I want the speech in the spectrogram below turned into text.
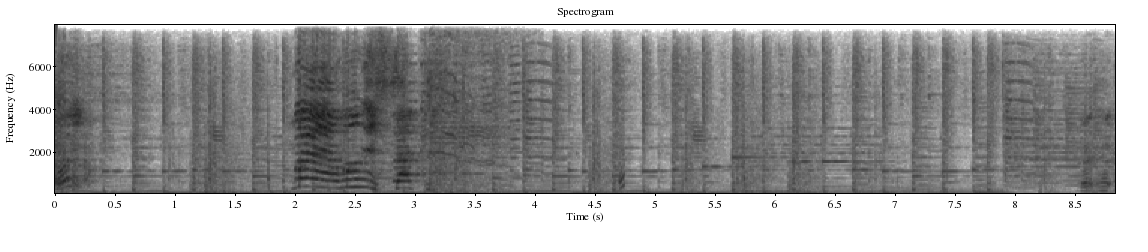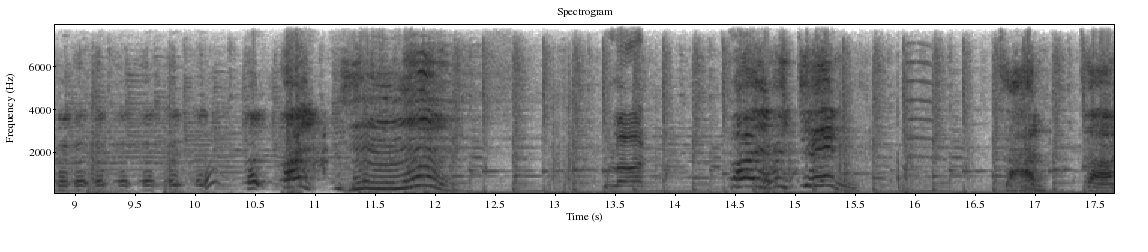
เฮ้ยแม่มึงไอ้สัตว์ เฮ้ยเฮ้ยเฮ้ยเฮ้ยเฮ้ยเฮ้ยเฮ้ยเฮ้ยเฮ้ยเฮ้ยหืมกูรอดเฮ้ยไม่จริงจานจาน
